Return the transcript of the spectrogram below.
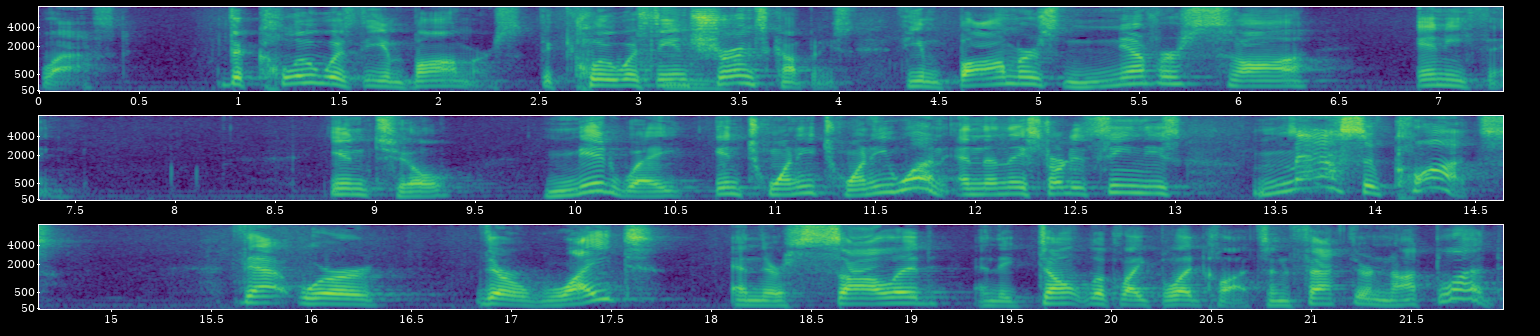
last. The clue was the embalmers. The clue was the hmm. insurance companies. The embalmers never saw anything until midway in 2021. And then they started seeing these massive clots that were, they're white and they're solid and they don't look like blood clots. In fact, they're not blood.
